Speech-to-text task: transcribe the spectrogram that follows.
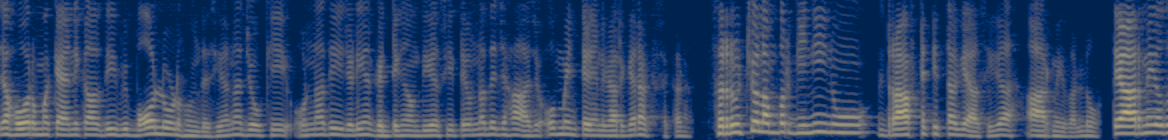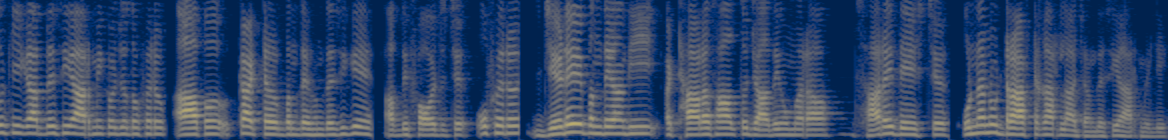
ਜਾਂ ਹੋਰ ਮਕੈਨਿਕਾਂ ਦੀ ਵੀ ਬਹੁਤ ਲੋੜ ਹੁੰਦੀ ਸੀ ਹਨਾ, ਜੋ ਕਿ ਉਹਨਾਂ ਦੀ ਜਿਹੜੀਆਂ ਗੱਡੀਆਂ ਹੁੰਦੀਆਂ ਸੀ ਤੇ ਉਹਨਾਂ ਦੇ ਜਹਾਜ਼ ਉਹ ਮੇਨਟੇਨ ਕਰਕੇ ਰੱਖ ਸਕਣ। ਫੈਰੂਚੋ ਲੈਂਬੋਰਗਿਨੀ ਨੂੰ ਡਰਾਫਟ ਕੀਤਾ ਗਿਆ ਸੀਗਾ ਆਰਮੀ ਵੱਲੋਂ। ਤੇ ਆਰਮੀ ਉਦੋਂ ਕੀ ਕਰਦੇ ਸੀ? ਆਰਮੀ ਕੋ ਜਦੋਂ ਫਿਰ ਆਪ ਘੱਟ ਬੰਦੇ ਹੁੰਦੇ ਸੀਗੇ ਆਪਦੀ ਫੌਜ 'ਚ, ਉਹ ਫਿਰ ਜਿਹੜੇ ਬੰਦਿਆਂ ਦੀ 18 ਸਾਲ ਤੋਂ ਜ਼ਿਆਦਾ ਉਮਰ ਆ, ਸਾਰੇ ਦੇਸ਼ 'ਚ ਉਹਨਾਂ ਨੂੰ ਡਰਾਫਟ ਕਰ ਲਾ ਜਾਂਦੇ ਸੀ ਆਰਮੀ ਲਈ,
